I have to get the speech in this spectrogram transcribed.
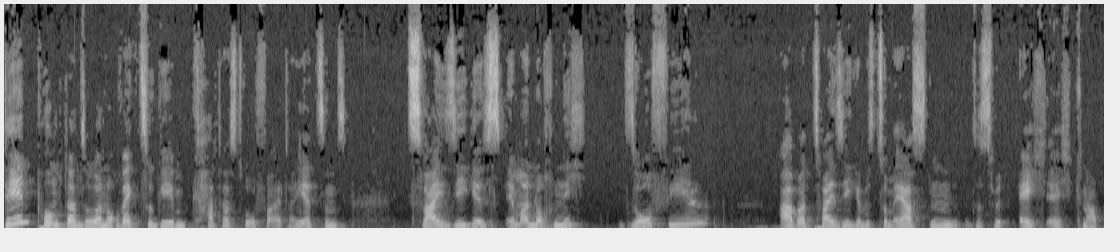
den Punkt dann sogar noch wegzugeben, Katastrophe, Alter. Jetzt sind es zwei Siege, ist immer noch nicht so viel, aber zwei Siege bis zum ersten, das wird echt, echt knapp.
